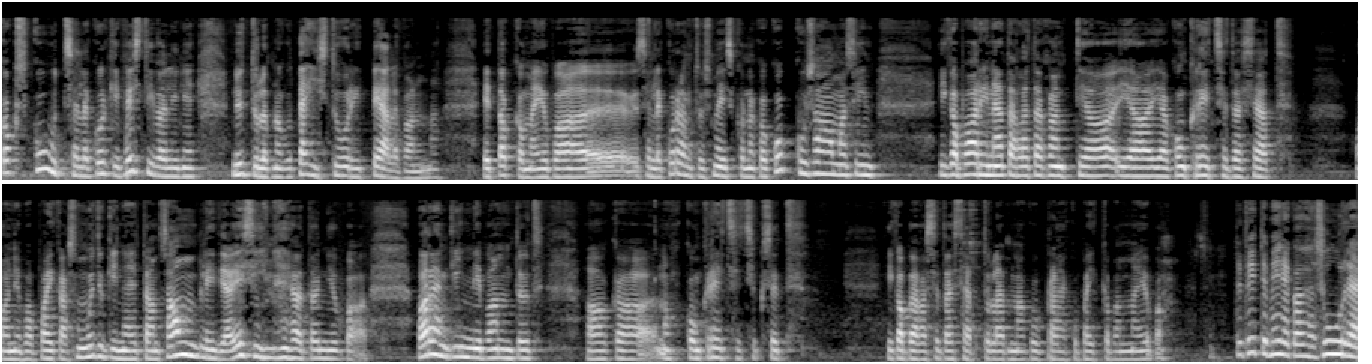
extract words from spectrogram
kaks kuud selle kurgifestivalini, nüüd tuleb nagu täistuurid peale panna. et hakkame juba äh, selle korraldusmeeskonnaga kokku saama siin iga paari nädala tagant ja, ja, ja konkreetsed asjad on juba paigas, muidugi need ansamblid ja esinejad on juba varem kinni pandud, aga noh, konkreetsed niisugused igapäevased asjad tuleb nagu praegu paika panna juba. Te tõite meile ka ühe suure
